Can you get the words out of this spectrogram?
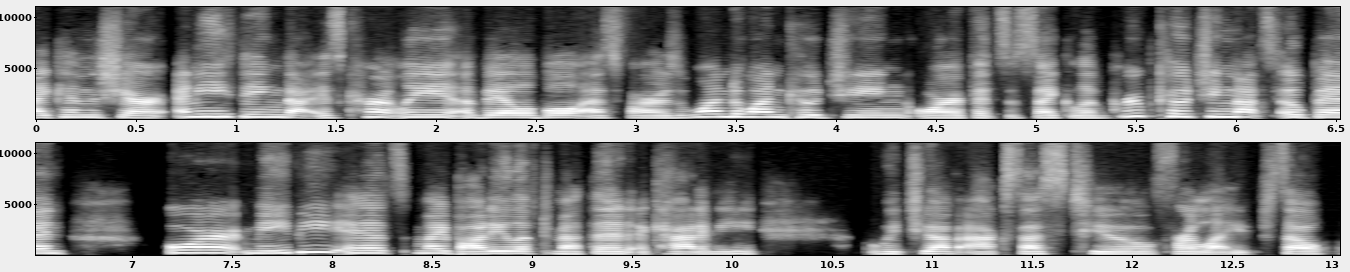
I can share anything that is currently available as far as one to one coaching, or if it's a cycle of group coaching that's open, or maybe it's my Body Lift Method Academy which you have access to for life. So,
